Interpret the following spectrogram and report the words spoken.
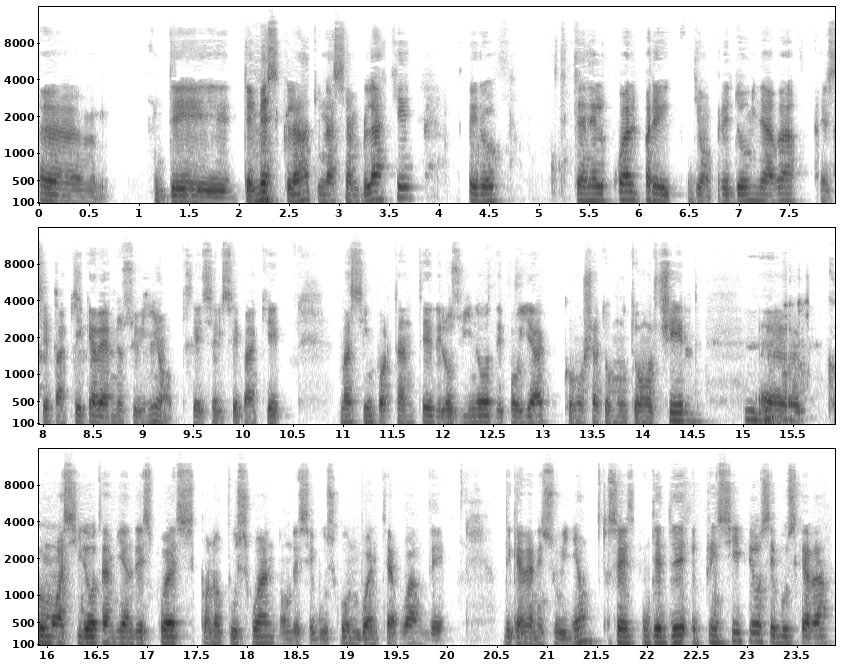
uh, de, de, mezcla, de un asamblaje, pero en el cual pre, John, predominaba el cepaque Cabernet Sauvignon, que es el cepaque más importante de los vinos de Pauillac como Chateau Mouton uh -huh. eh, como ha sido también después con Opus One, donde se buscó un buen terroir de, de Cabernet Sauvignon. Entonces, desde el principio se buscaba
